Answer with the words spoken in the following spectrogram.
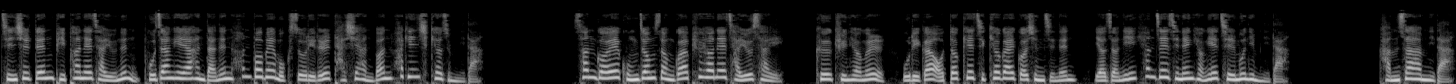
진실된 비판의 자유는 보장해야 한다는 헌법의 목소리를 다시 한번 확인시켜줍니다. 선거의 공정성과 표현의 자유 사이 그 균형을 우리가 어떻게 지켜갈 것인지는 여전히 현재 진행형의 질문입니다. 감사합니다.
